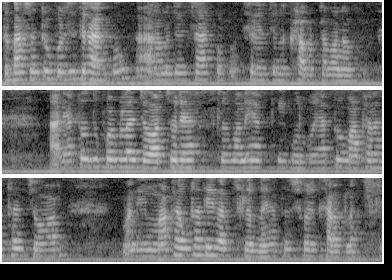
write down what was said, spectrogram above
তো বাসনটা উপর ঝুড়িতে রাখব, আর আমার জন্য চা করব, ছেলের জন্য খাবারটা বানাবো। আর এত দুপুরবেলা জ্বর চলে আসছিল মানে আর কি বলব, এত মাথা ব্যথার জ্বর মানে মাথা উঠাতেই পারছিলাম না, এত শরীর খারাপ লাগছিল।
